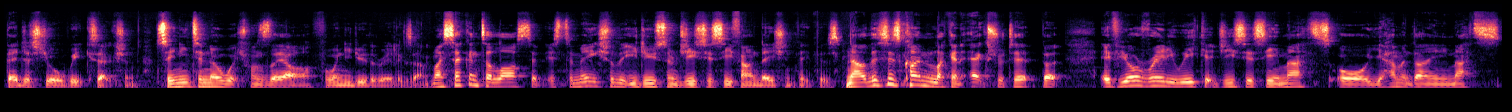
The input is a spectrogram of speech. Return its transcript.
they're just your weak section. So you need to know which ones they are for when you do the real exam. My second to last tip is to make sure that you do some GCSE foundation papers. Now this is kind of like an extra tip, but if you're really weak at GCSE maths or you haven't done any maths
